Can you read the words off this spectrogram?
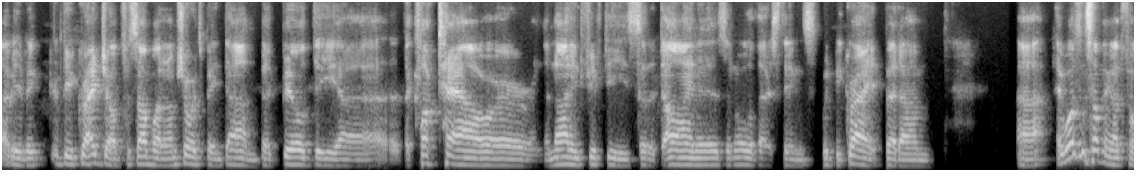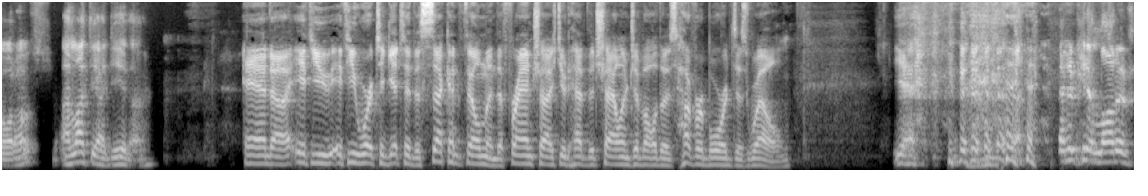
I mean, it'd be, it'd be a great job for someone, and I'm sure it's been done. But build the uh, the clock tower and the 1950s sort of diners and all of those things would be great. But um, uh, it wasn't something I'd thought of. I like the idea though. And uh, if you if you were to get to the second film in the franchise, you'd have the challenge of all those hoverboards as well. Yeah, that'd be a lot of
